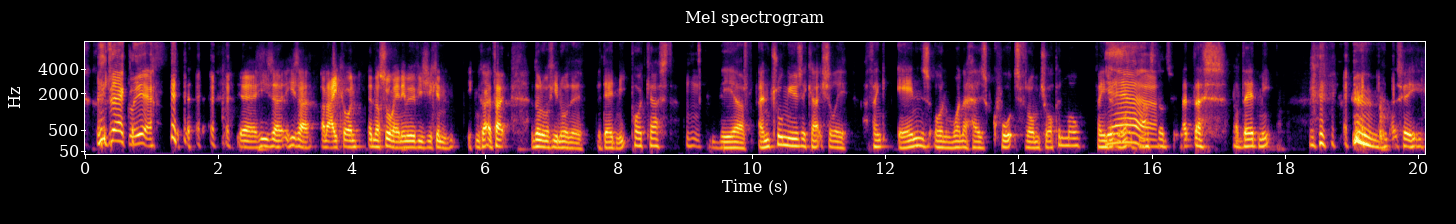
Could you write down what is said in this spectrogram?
exactly. Yeah. yeah, he's a he's a an icon, and there's so many movies you can you can cut. In fact, I don't know if you know the the Dead Meat podcast. Mhm. Their intro music actually, I think, ends on one of his quotes from Chopping Mall. Find Yeah. bastards who did this. They're dead meat. That's right.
